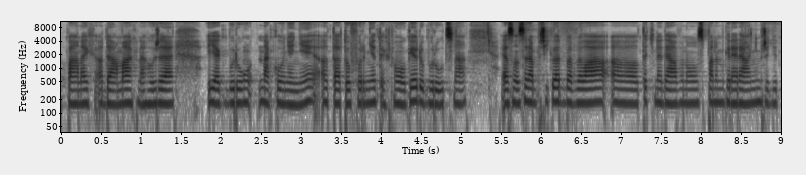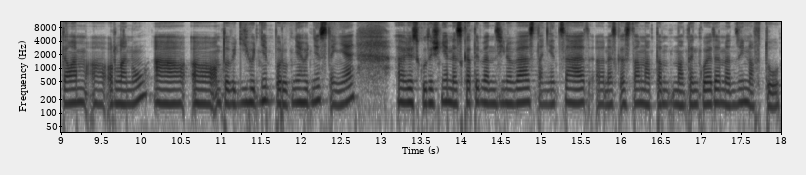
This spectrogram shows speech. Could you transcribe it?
pánech a dámách nahoře, jak budou nakloněni této formě technologie do budoucna. Já jsem se například bavila teď nedávno nedávno s panem generálním ředitelem eh, Orlenu a eh, on to vidí hodně podobně, hodně stejně, eh, že skutečně dneska ty benzínové stanice, dneska se tam natenkujete benzín naftu,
